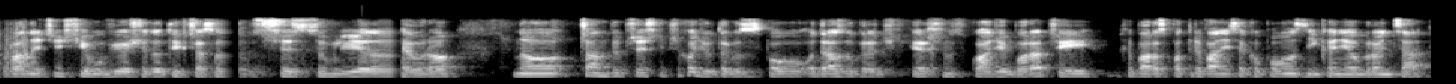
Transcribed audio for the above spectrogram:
chyba najczęściej mówiło się dotychczas o 300 milionach euro. No, Chan by przecież nie przychodził tego zespołu od razu grać w pierwszym składzie, bo raczej chyba rozpatrywany jest jako pomocnik, a nie obrońca.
